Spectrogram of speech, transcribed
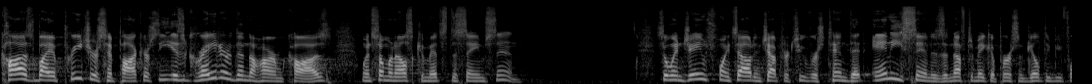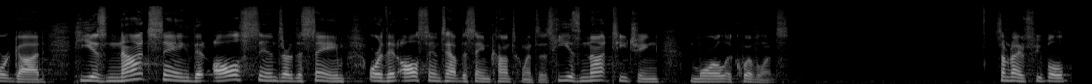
caused by a preacher's hypocrisy is greater than the harm caused when someone else commits the same sin. So when James points out in chapter 2, verse 10, that any sin is enough to make a person guilty before God, he is not saying that all sins are the same or that all sins have the same consequences. He is not teaching moral equivalence. Sometimes people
